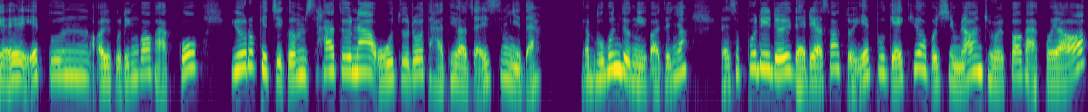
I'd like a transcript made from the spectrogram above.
예쁜 얼굴인 것 같고 요렇게 지금 4두나 5두로 다 되어져 있습니다. 그러니까 묵은둥이거든요. 그래서 뿌리를 내려서 또 예쁘게 키워보시면 좋을 것 같고요.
